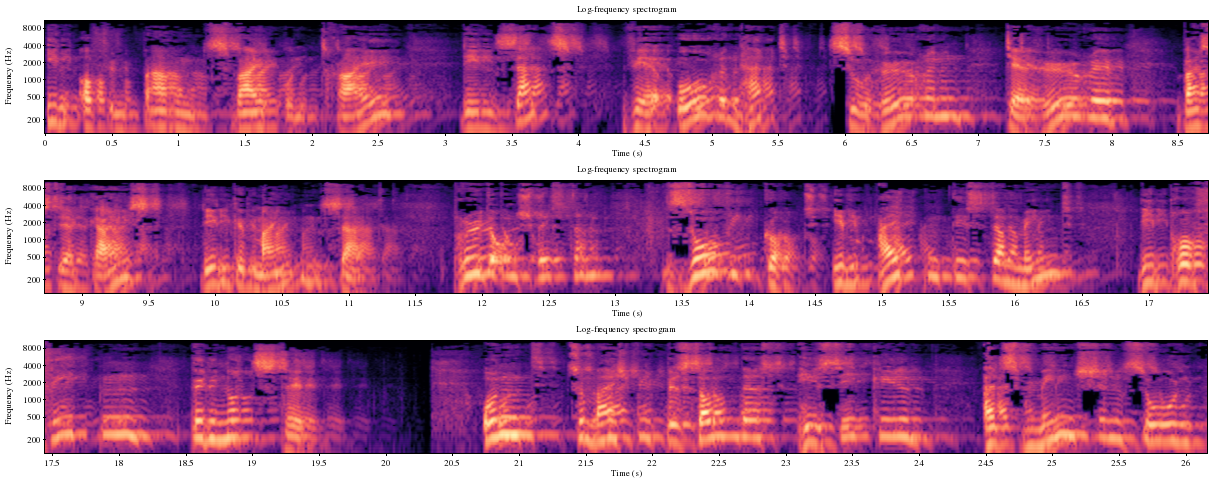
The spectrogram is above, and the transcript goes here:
in Offenbarung 2 und 3 den Satz, wer Ohren hat zu hören, der höre, was der Geist den Gemeinden sagt. Brüder und Schwestern, so wie Gott im Alten Testament die Propheten benutzte und zum Beispiel besonders Hesekiel als Menschensohn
